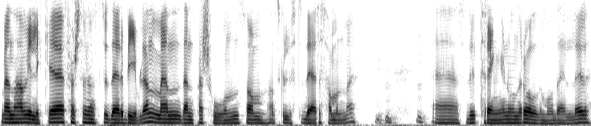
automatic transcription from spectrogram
men han ville ikke først og fremst studere Bibelen, men den personen som han skulle studere sammen med. Mm. Eh, så de trenger noen rollemodeller.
